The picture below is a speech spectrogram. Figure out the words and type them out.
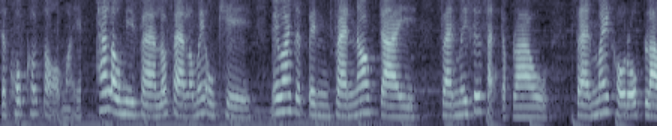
จะคบเขาต่อไหม ถ้าเรามีแฟนแล้วแฟนเราไม่โอเค ไม่ว่าจะเป็นแฟนนอกใจ แฟนไม่ซื่อสัตย์กับเรา แฟนไม่เคารพเรา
